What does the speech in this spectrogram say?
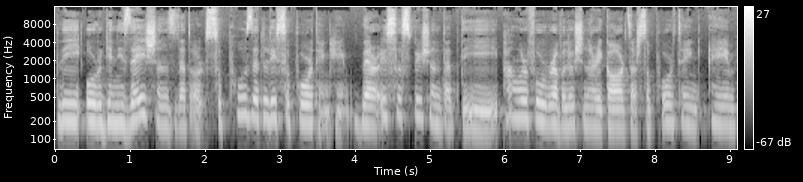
the organizations that are supposedly supporting him. There is suspicion that the powerful Revolutionary Guards are supporting him.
